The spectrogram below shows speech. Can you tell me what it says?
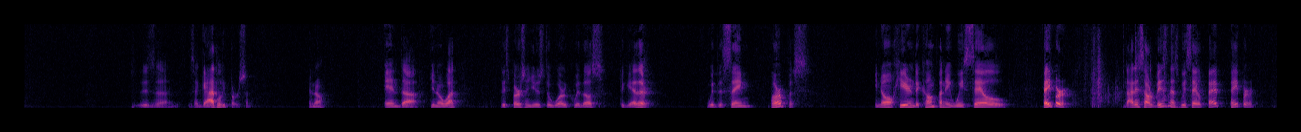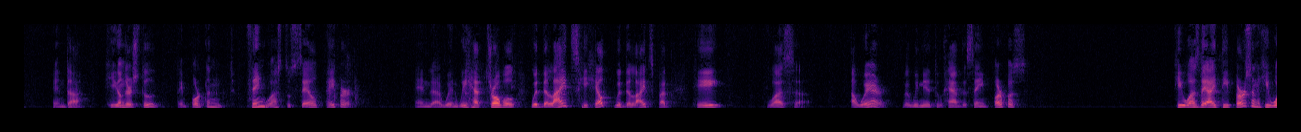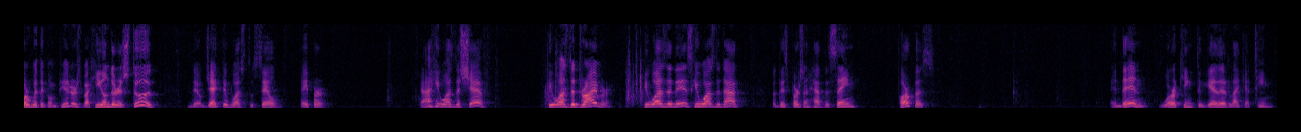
It's a, it's a godly person, you know? And uh, you know what? This person used to work with us together with the same purpose. You know, here in the company, we sell paper. That is our business. We sell pa- paper. And uh, he understood the important thing was to sell paper. And uh, when we had trouble with the lights, he helped with the lights, but he was uh, aware that we needed to have the same purpose. He was the IT person, he worked with the computers, but he understood the objective was to sell paper. Yeah, he was the chef, he was the driver, he was the this, he was the that. But this person had the same purpose. And then working together like a team.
